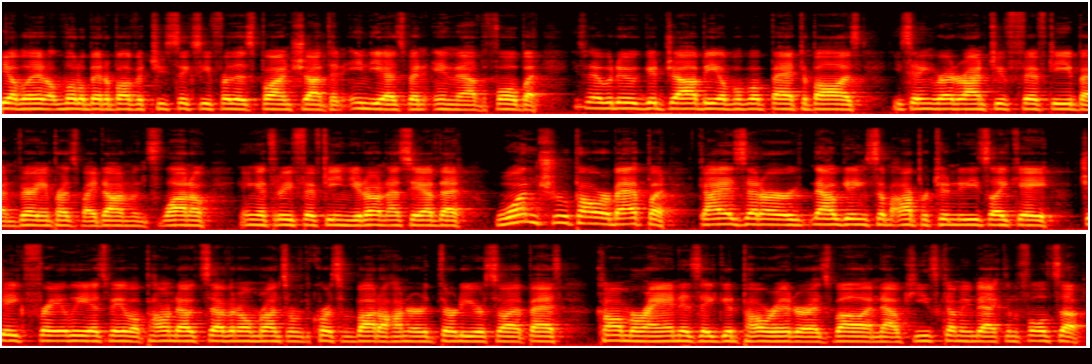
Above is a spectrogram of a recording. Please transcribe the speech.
be able to hit a little bit above a 260 for this bunch. Jonathan India has been in and out of the fold, but he's been able to do a good job, be able to bat to ball as he's hitting right around 250. Been very impressed by Donovan Solano hitting a 315. You don't necessarily have that one true power bat, but guys that are now getting some opportunities like a Jake Fraley has been able to pound out seven home runs over the course of about 130 or so at bats. Carl Moran is a good power hitter as well, and now he's coming back in the fold. So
